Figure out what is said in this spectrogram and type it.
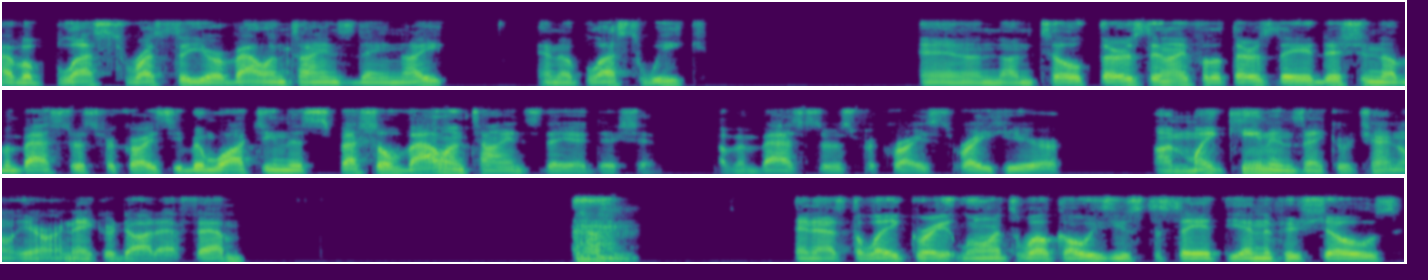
Have a blessed rest of your Valentine's Day night and a blessed week. And until Thursday night for the Thursday edition of Ambassadors for Christ, you've been watching this special Valentine's Day edition of Ambassadors for Christ right here on Mike Keenan's Anchor channel here on Anchor.fm. and as the late great Lawrence Welk always used to say at the end of his shows,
